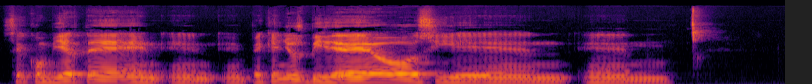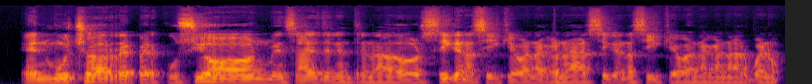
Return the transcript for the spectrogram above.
se convierte en, pequeños videos y en, en, mucha repercusión, mensajes del entrenador, sigan así que van a ganar, sigan así que van a ganar. Bueno,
